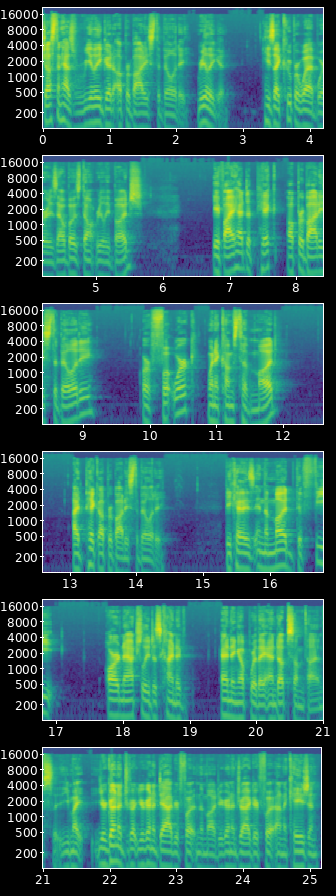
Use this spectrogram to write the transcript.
Justin has really good upper body stability, really good. He's like Cooper Webb, where his elbows don't really budge. If I had to pick upper body stability or footwork when it comes to mud, I'd pick upper body stability because in the mud, the feet are naturally just kind of ending up where they end up sometimes. You might you're gonna you're gonna dab your foot in the mud. You're gonna drag your foot on occasion.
